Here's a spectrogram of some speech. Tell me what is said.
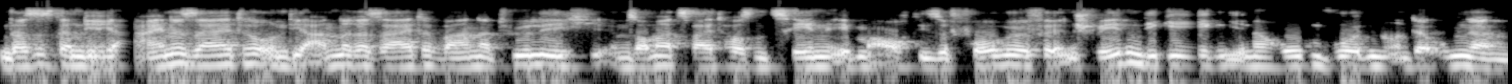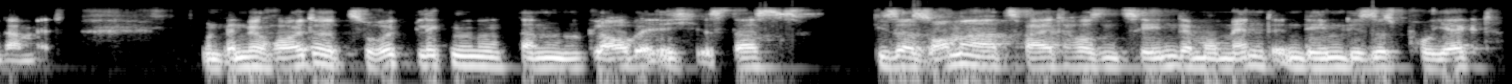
Und das ist dann die eine Seite. Und die andere Seite war natürlich im Sommer 2010 eben auch diese Vorwürfe in Schweden, die gegen ihn erhoben wurden und der Umgang damit. Und wenn wir heute zurückblicken, dann glaube ich, ist das dieser Sommer 2010 der Moment, in dem dieses Projekt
